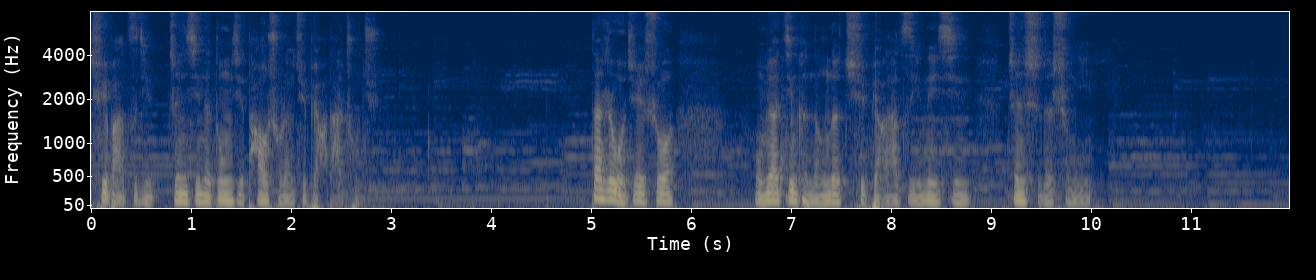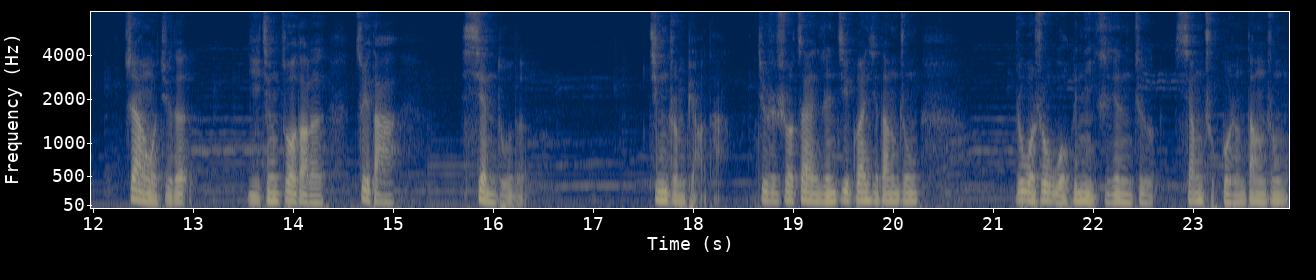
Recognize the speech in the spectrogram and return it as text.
去把自己真心的东西掏出来去表达出去，但是我却说，我们要尽可能的去表达自己内心真实的声音，这样我觉得已经做到了最大限度的精准表达。就是说，在人际关系当中，如果说我跟你之间的这个相处过程当中，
